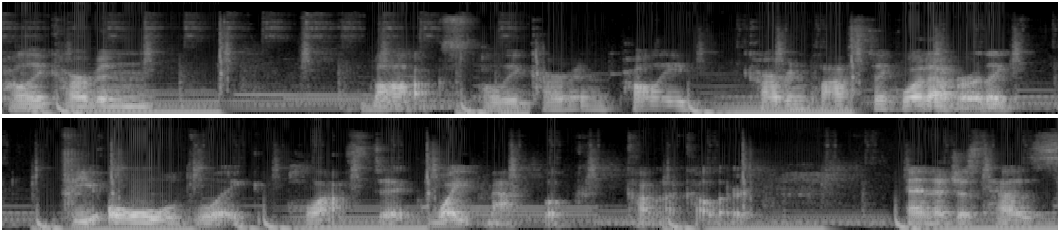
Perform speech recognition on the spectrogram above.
polycarbon box, polycarbon, polycarbon plastic, whatever, like the old like plastic white MacBook kind of color. And it just has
